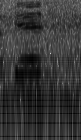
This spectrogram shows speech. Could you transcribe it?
Olympias.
